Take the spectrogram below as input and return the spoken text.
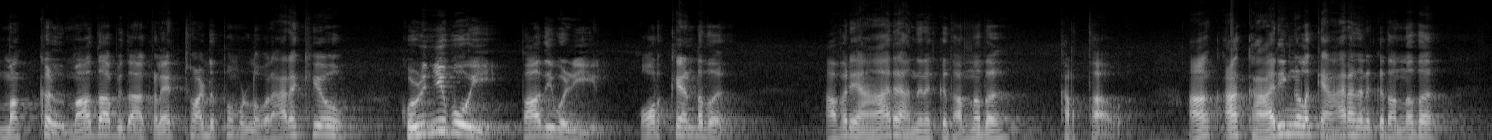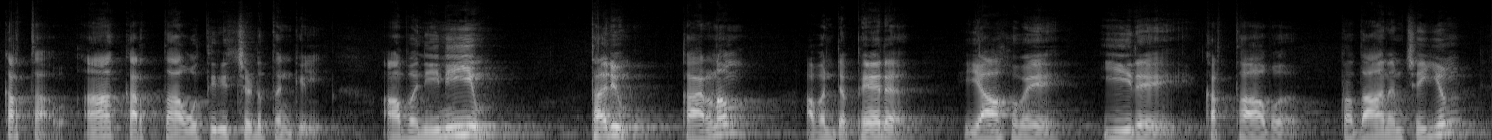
മക്കൾ മാതാപിതാക്കൾ ഏറ്റവും അടുപ്പമുള്ളവർ ആരൊക്കെയോ കൊഴിഞ്ഞുപോയി പാതി വഴിയിൽ. ഓർക്കേണ്ടത് അവരെ ആരാ നിനക്ക് തന്നത്? കർത്താവ്. ആ ആ കാര്യങ്ങളൊക്കെ ആരാ നിനക്ക് തന്നത്? കർത്താവ്. ആ കർത്താവ് തിരിച്ചെടുത്തെങ്കിൽ അവൻ ഇനിയും തരും. കാരണം അവന്റെ പേര് യാഹുവേ ഈരേ കർത്താവ് പ്രദാനം ചെയ്യും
